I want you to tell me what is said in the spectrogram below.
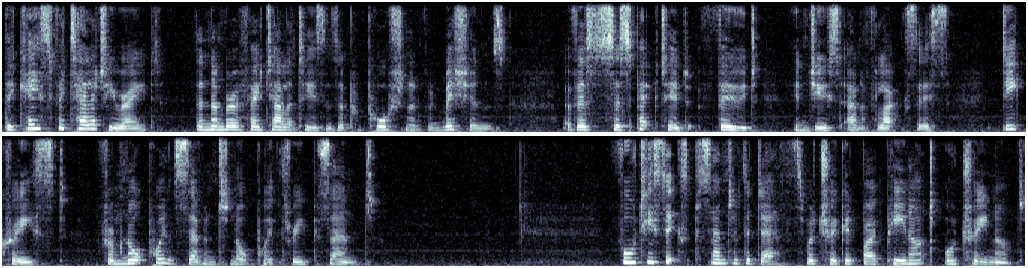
The case fatality rate, the number of fatalities as a proportion of admissions of a suspected food induced anaphylaxis, decreased from 0.7 to 0.3%. 46% of the deaths were triggered by peanut or tree nut.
